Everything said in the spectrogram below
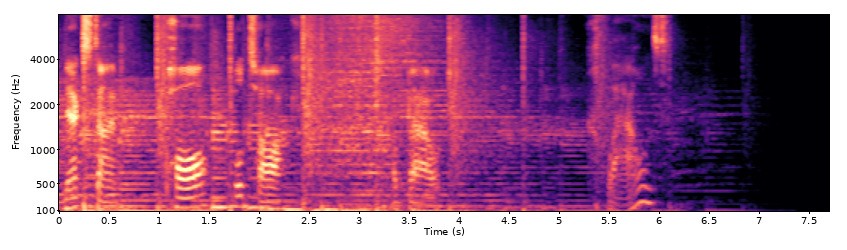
Next time, Paul will talk about clouds?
